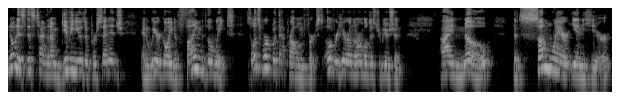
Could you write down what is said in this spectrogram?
Notice this time that I'm giving you the percentage and we are going to find the weight. So let's work with that problem first. Over here on the normal distribution, I know that somewhere in here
